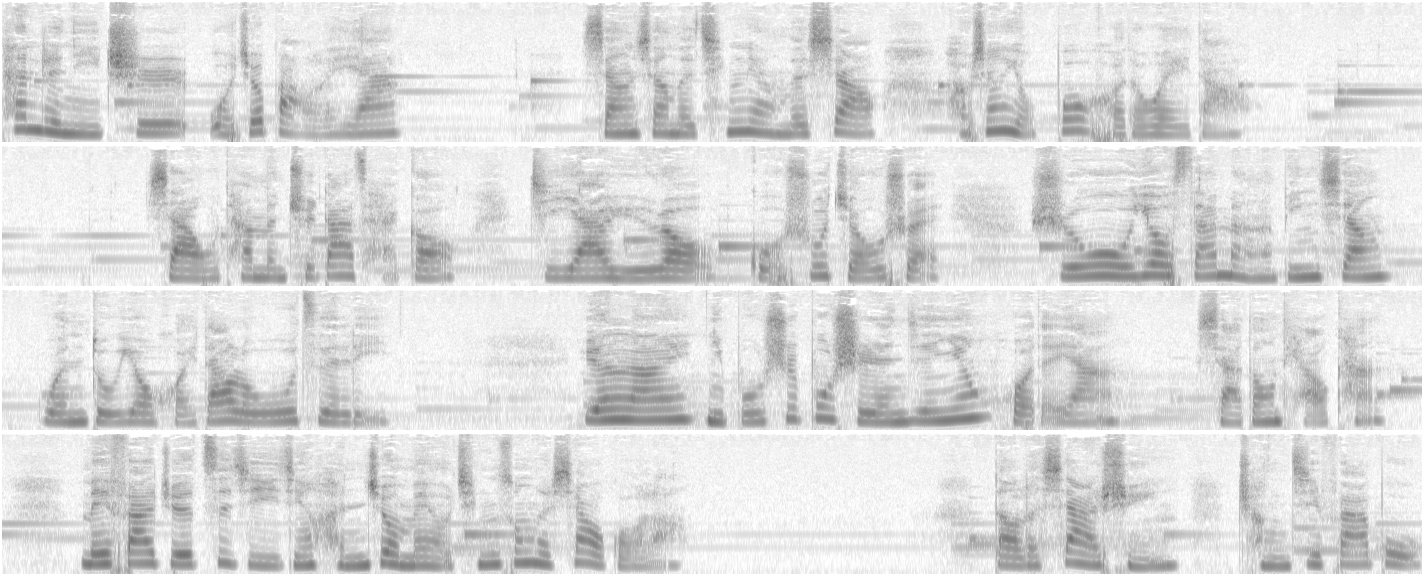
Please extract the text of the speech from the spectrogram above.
看着你吃，我就饱了呀。香香的清凉的笑，好像有薄荷的味道。下午他们去大采购，鸡鸭鱼肉、果蔬酒水，食物又塞满了冰箱，温度又回到了屋子里。原来你不是不食人间烟火的呀，夏冬调侃，没发觉自己已经很久没有轻松的笑过了。到了下旬，成绩发布，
